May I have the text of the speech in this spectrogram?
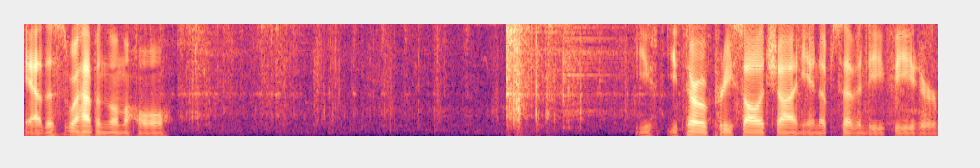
yeah, this is what happens on the hole. You you throw a pretty solid shot and you end up 70 feet or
